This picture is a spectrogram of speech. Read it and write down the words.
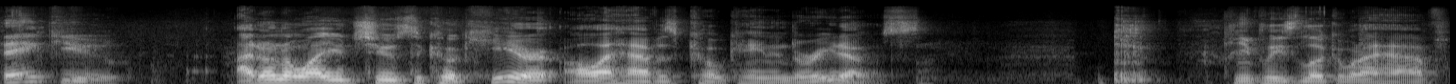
Thank you. I don't know why you'd choose to cook here. All I have is cocaine and Doritos. Can you please look at what I have?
